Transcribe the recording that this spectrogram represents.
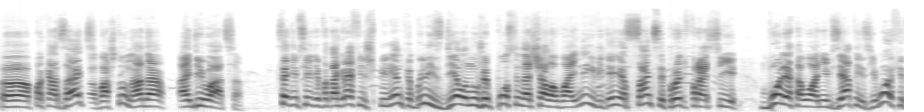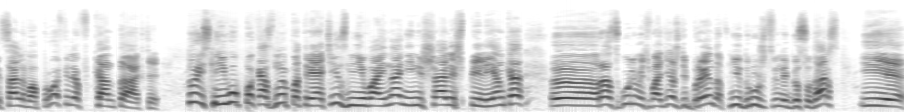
э, показать, во что надо одеваться. Кстати, все эти фотографии Шпиленко были сделаны уже после начала войны и введения санкций против России. Более того, они взяты из его официального профиля ВКонтакте. То есть ни его показной патриотизм, ни война не мешали Шпиленко э, разгуливать в одежде брендов недружественных государств и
